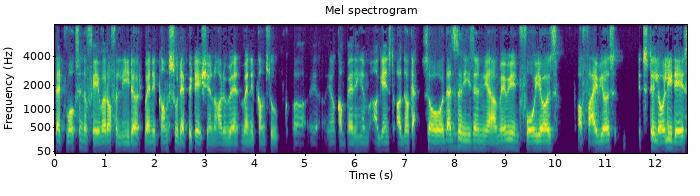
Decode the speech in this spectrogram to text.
that works in the favor of a leader when it comes to reputation or when, when it comes to uh, you know comparing him against other cats. So that's the reason. Yeah, maybe in four years or five years, it's still early days.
